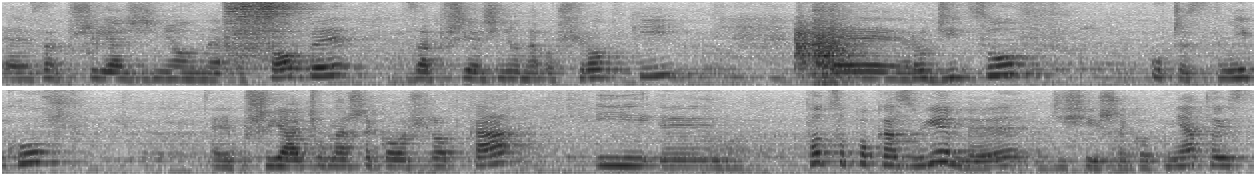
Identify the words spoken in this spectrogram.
e, zaprzyjaźnione osoby, zaprzyjaźnione ośrodki, e, rodziców, uczestników, e, przyjaciół naszego ośrodka i e, to, co pokazujemy dzisiejszego dnia, to jest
